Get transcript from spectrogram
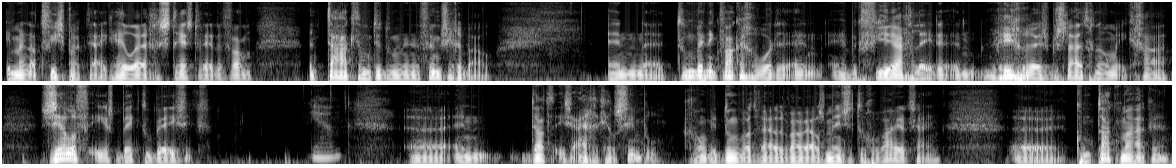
in mijn adviespraktijk heel erg gestrest werden van een taak te moeten doen in een functiegebouw. En uh, toen ben ik wakker geworden en heb ik vier jaar geleden een rigoureus besluit genomen. Ik ga zelf eerst back to basics. Ja. Uh, en dat is eigenlijk heel simpel. Gewoon weer doen wat wij, waar wij als mensen toe gewaaid zijn. Uh, contact maken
